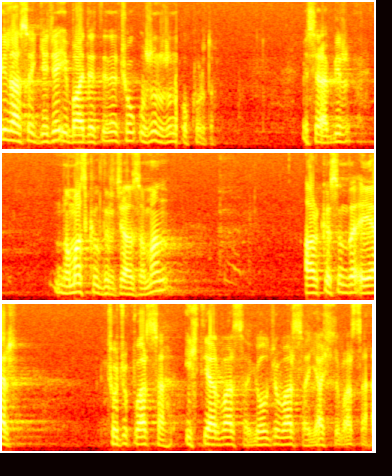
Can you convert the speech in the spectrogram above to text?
Bilhassa gece ibadetlerini çok uzun uzun okurdu. Mesela bir namaz kıldıracağı zaman arkasında eğer çocuk varsa, ihtiyar varsa, yolcu varsa, yaşlı varsa,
